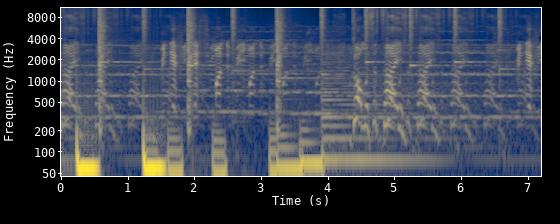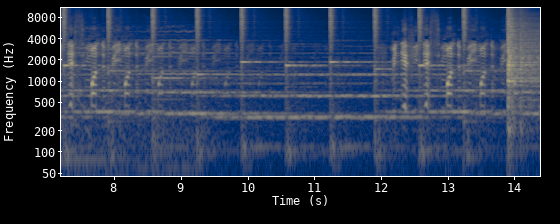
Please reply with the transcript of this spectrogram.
taay mbindeef yi des si monde bi doomu sa taay mbindeef yi des si monde bi my nephew Desi Munderby. Munderby.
